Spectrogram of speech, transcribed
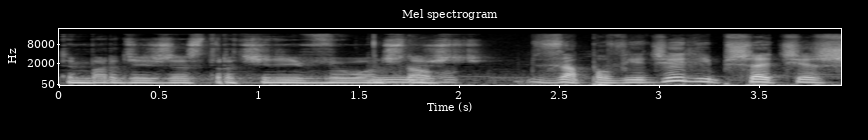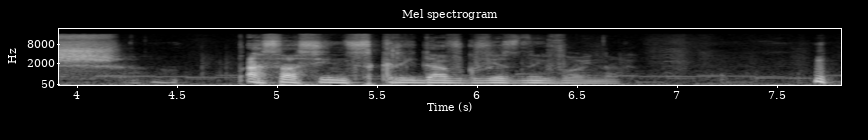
Tym bardziej, że stracili wyłączność. No, zapowiedzieli przecież Assassin's Creed'a w Gwiezdnych Wojnach.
